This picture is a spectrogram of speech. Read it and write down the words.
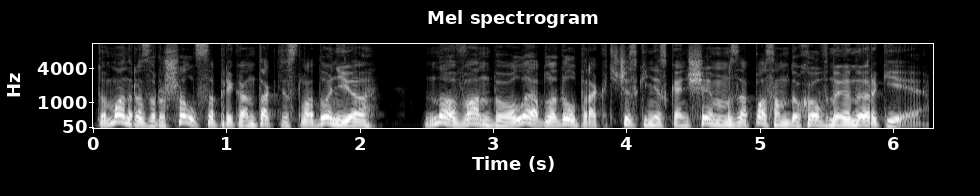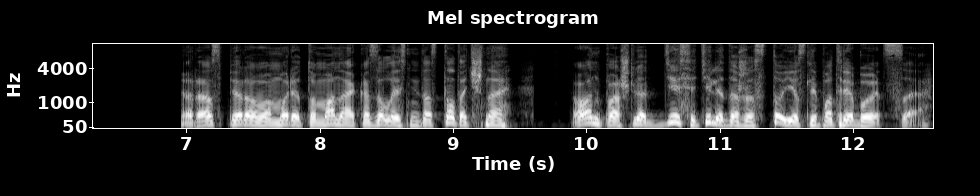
туман разрушался при контакте с ладонью, но Ван Буэлэ обладал практически нескончаемым запасом духовной энергии. Раз первого моря тумана оказалось недостаточно, он пошлет 10 или даже 100, если потребуется.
